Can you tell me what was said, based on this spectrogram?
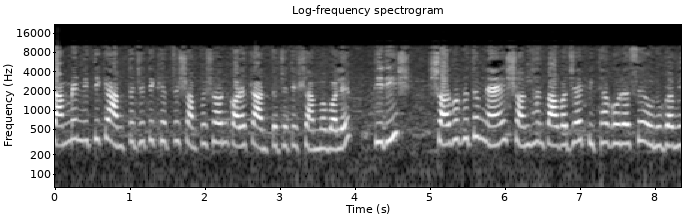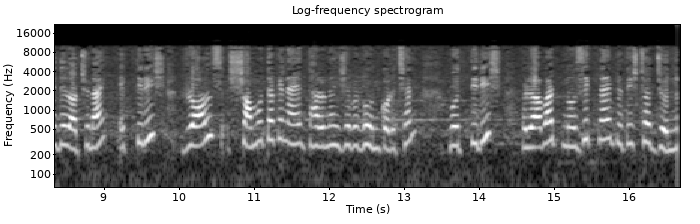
সাম্যের নীতিকে আন্তর্জাতিক ক্ষেত্রে সম্প্রসারণ করাকে আন্তর্জাতিক সাম্য বলে। তিরিশ সর্বপ্রথম ন্যায়ের সন্ধান পাওয়া যায় পিথাগোরাসের অনুগামীদের রচনায়। একত্রিশ, রলস সমতাকে ন্যায়ের ধারণা হিসেবে গ্রহণ করেছেন। বত্রিশ, রবার্ট নজিক ন্যায় প্রতিষ্ঠার জন্য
